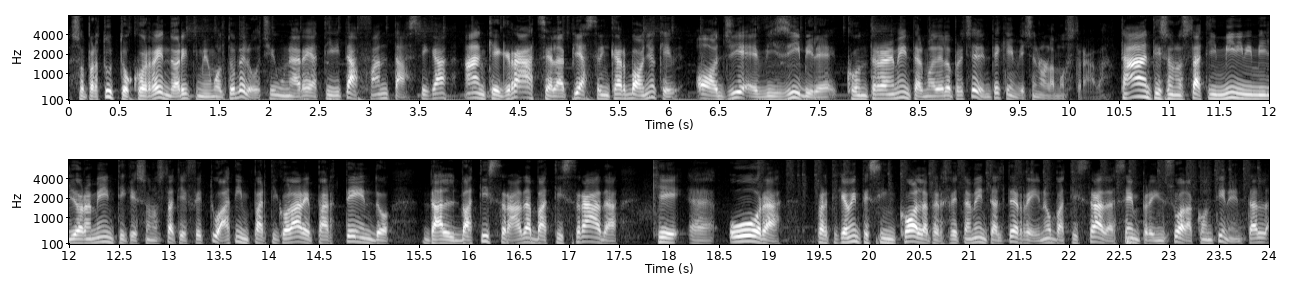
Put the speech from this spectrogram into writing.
soprattutto correndo a ritmi molto veloci, una reattività fantastica anche grazie alla piastra in carbonio che oggi è visibile contrariamente al modello precedente che invece non la mostrava. Tanti sono stati i minimi miglioramenti che sono stati effettuati, in particolare partendo dal battistrada, battistrada che eh, ora praticamente si incolla perfettamente al terreno, battistrada sempre in suola Continental,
